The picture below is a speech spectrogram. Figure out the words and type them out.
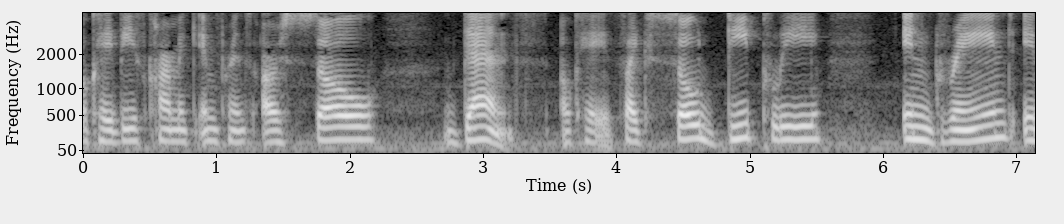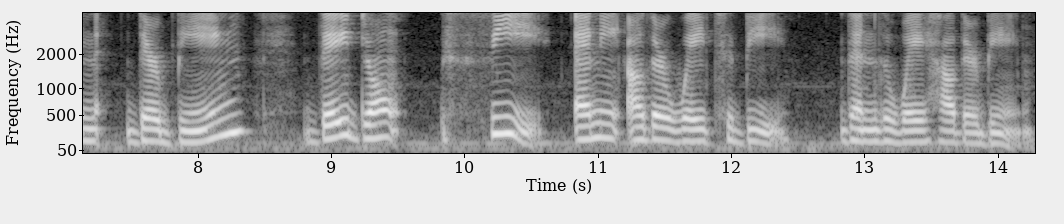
okay, these karmic imprints are so dense, okay? It's like so deeply ingrained in their being, they don't see any other way to be than the way how they're being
